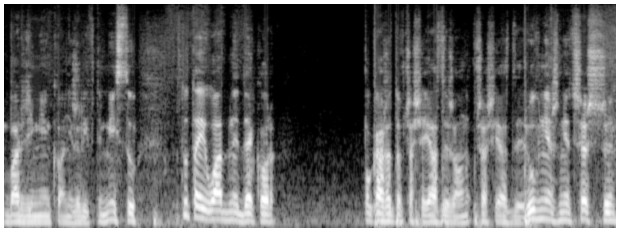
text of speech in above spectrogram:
bardziej miękko, aniżeli w tym miejscu. Tutaj ładny dekor. Pokażę to w czasie jazdy, że on w czasie jazdy również nie trzeszczy.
